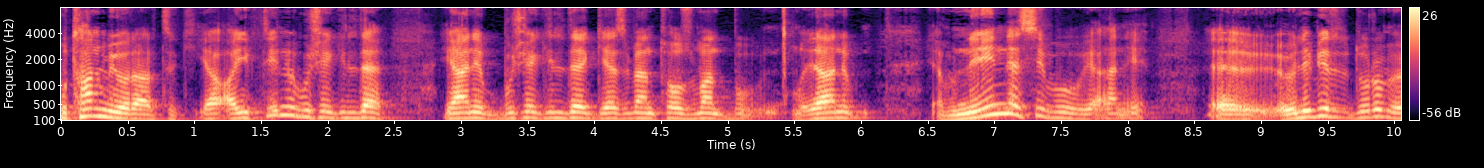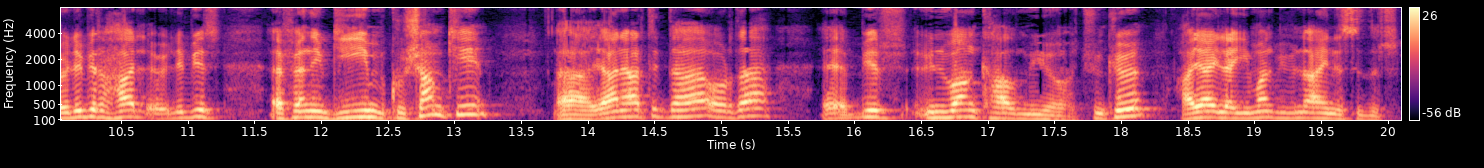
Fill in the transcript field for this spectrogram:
utanmıyor artık. Ya ayıp değil mi bu şekilde? Yani bu şekilde gezmen, tozman bu yani ya bu neyin nesi bu? Yani e, öyle bir durum, öyle bir hal, öyle bir efendim giyim, kuşam ki e, yani artık daha orada e, bir ünvan kalmıyor. Çünkü hayayla iman birbirine aynısıdır.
